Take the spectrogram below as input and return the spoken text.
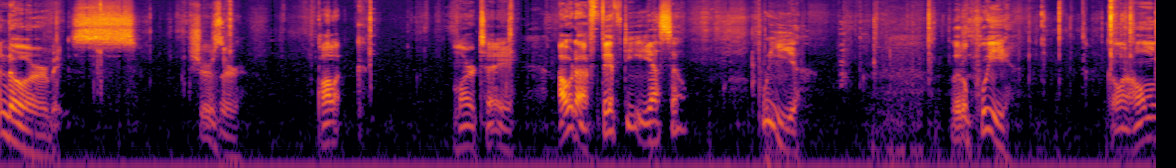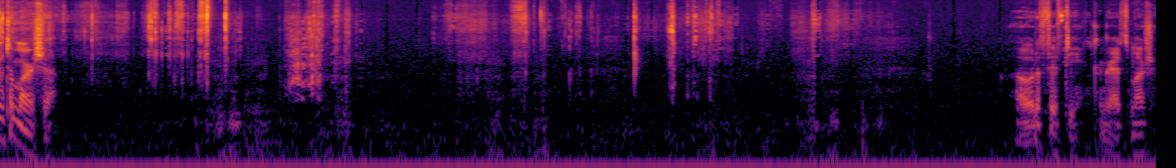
Lindor base. Scherzer. Pollock. Marte. Out of 50 ESL. Puig. Little Puig. Going home to Marcia. Out of 50. Congrats, Marcia.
